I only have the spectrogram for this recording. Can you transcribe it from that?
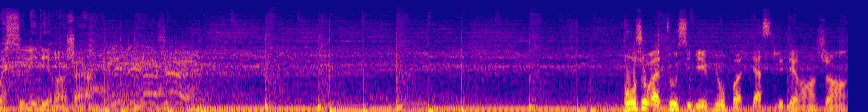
Voici les dérangeants. Bonjour à tous et bienvenue au podcast Les Dérangeants,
